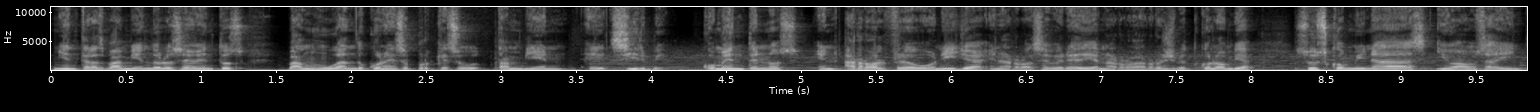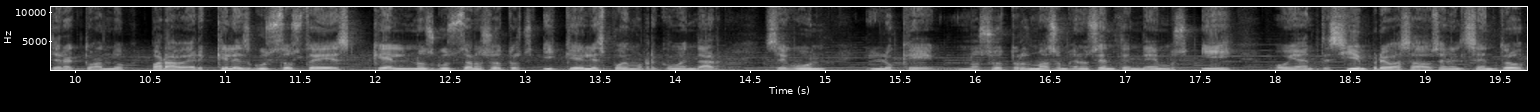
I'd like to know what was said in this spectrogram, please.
mientras van viendo los eventos van jugando con eso porque eso también eh, sirve. Coméntenos en arroba Alfredo Bonilla, en arroba Severedia, en arroba Rochbet Colombia, sus combinadas y vamos a ir interactuando para ver qué les gusta a ustedes, qué nos gusta a nosotros y qué les podemos recomendar según lo que nosotros más o menos entendemos y obviamente siempre basados en el centro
